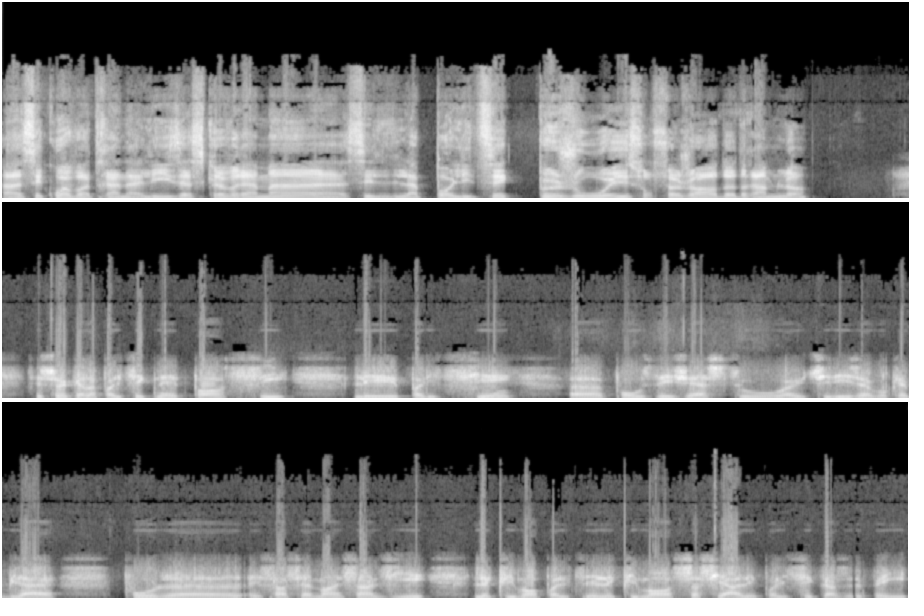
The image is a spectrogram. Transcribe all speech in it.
Euh, c'est quoi votre analyse? Est-ce que vraiment c'est la politique peut jouer sur ce genre de drame-là? C'est sûr que la politique n'aide pas si les politiciens posent des gestes ou utilisent un vocabulaire pour euh, essentiellement incendier le climat politique, le climat social et politique dans un pays.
